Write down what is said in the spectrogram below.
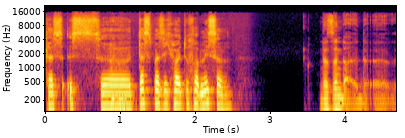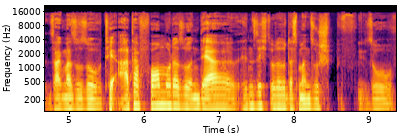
Das ist äh, mhm. das, was ich heute vermisse. Das sind, äh, sag mal so, so Theaterformen oder so in der Hinsicht oder so, dass man so, so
